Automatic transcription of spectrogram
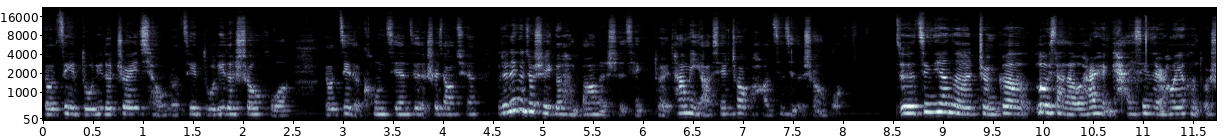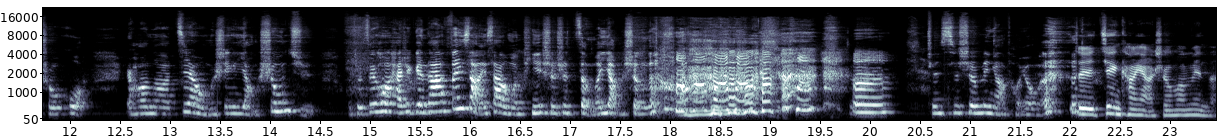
有自己独立的追求，有自己独立的生活，有自己的空间、自己的社交圈，我觉得那个就是一个很棒的事情。对他们也要先照顾好自己的生活。觉得今天的整个录下来，我还是很开心的，然后有很多收获。然后呢，既然我们是一个养生局，我觉得最后还是跟大家分享一下我们平时是怎么养生的。嗯，珍惜生命啊，朋友们！对健康养生方面的，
